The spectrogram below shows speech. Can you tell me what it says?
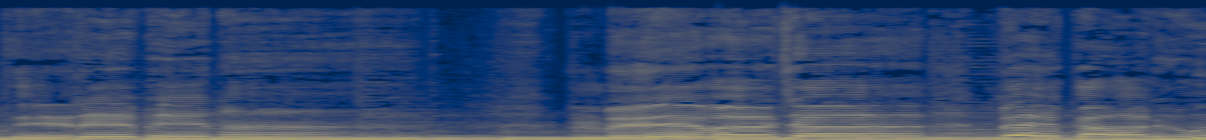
तेरे बिना, बेवजह कार हूँ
